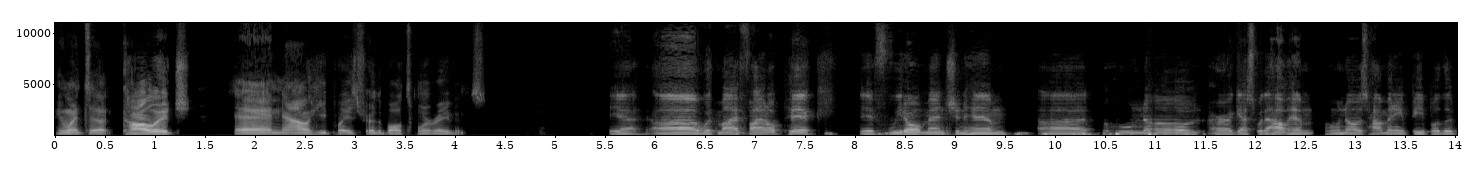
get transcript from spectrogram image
He went to college, and now he plays for the Baltimore Ravens. Yeah. Uh, with my final pick, if we don't mention him, uh, who knows? Or I guess without him, who knows how many people that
